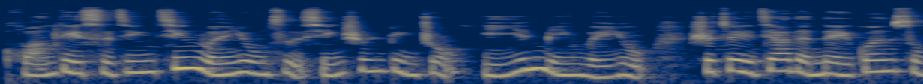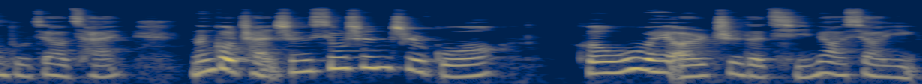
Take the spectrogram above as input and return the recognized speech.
黄帝四经》经文用字形声并重，以音名为用，是最佳的内观诵读教材，能够产生修身治国和无为而治的奇妙效应。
